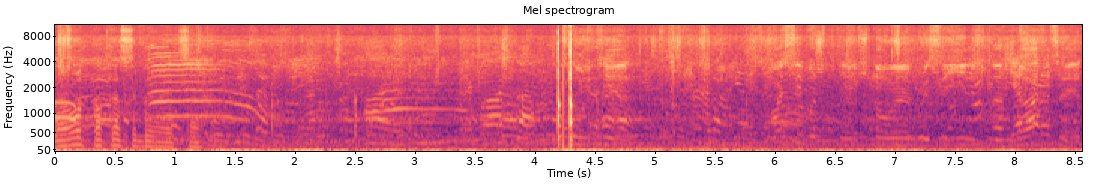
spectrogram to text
Народ пока собирается. Спасибо, что вы присоединились к нашей акции.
